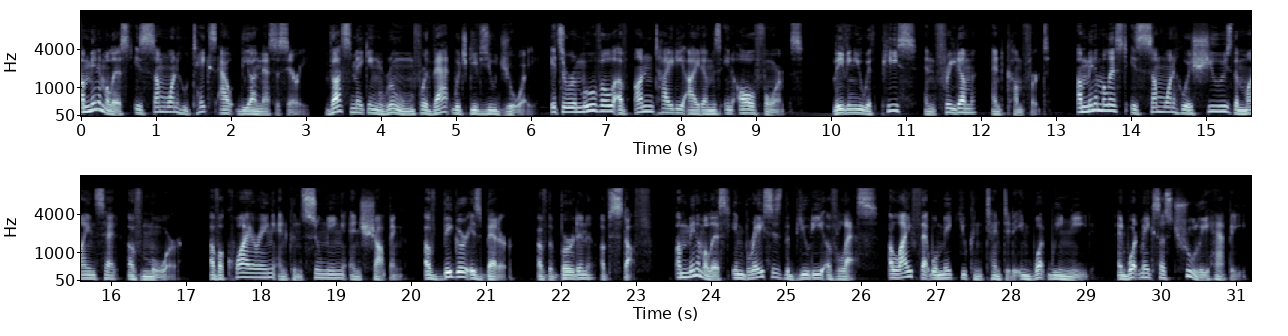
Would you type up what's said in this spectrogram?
A minimalist is someone who takes out the unnecessary, thus making room for that which gives you joy. It's a removal of untidy items in all forms, leaving you with peace and freedom and comfort. A minimalist is someone who eschews the mindset of more, of acquiring and consuming and shopping, of bigger is better, of the burden of stuff. A minimalist embraces the beauty of less, a life that will make you contented in what we need and what makes us truly happy.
